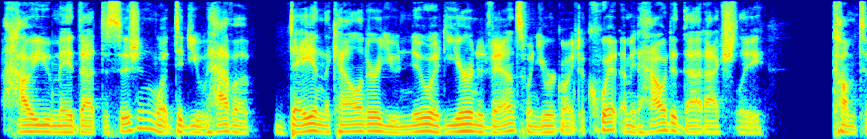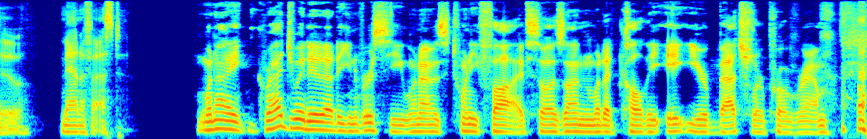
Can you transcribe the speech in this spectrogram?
how you made that decision? What did you have a day in the calendar you knew a year in advance when you were going to quit? I mean, how did that actually come to manifest? When I graduated out of university when I was 25, so I was on what I'd call the eight year bachelor program. but,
